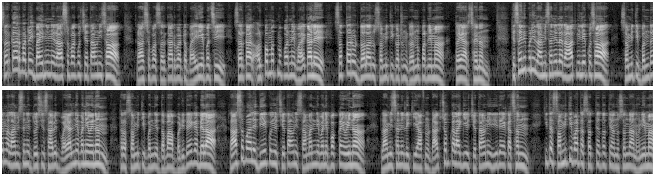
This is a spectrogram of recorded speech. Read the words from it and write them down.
सरकारबाटै बाहिरिने राजसभाको चेतावनी छ। राजसभा सरकारबाट बाहिरिएपछि सरकार अल्पमतमा पर्ने भएकाले सत्तारूढ दलहरू समिति गठन गर्नुपर्नेमा तयार छैनन्। त्यसैले पनि लामिछानेलाई राहत मिलेको छ। समिति बन्दैमा लामिछाने दोषी साबित भइहाल्ने भने होइनन् तर समिति बन्ने दबाव बढिरहेका बेला राजसभाले दिएको यो चेतावनी सामान्य भने पक्कै होइन। लामिछानेले कि आफ्नो ढाकछोपका लागि यो चेतावनी दिइरहेका छन् कि त समितिबाट सत्य तथ्य अनुसन्धान हुनेमा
